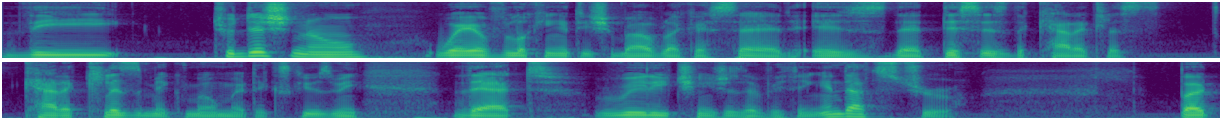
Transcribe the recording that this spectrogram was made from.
The traditional way of looking at Tisha B'Av, like I said, is that this is the cataclysm, cataclysmic moment, excuse me, that really changes everything. And that's true. But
